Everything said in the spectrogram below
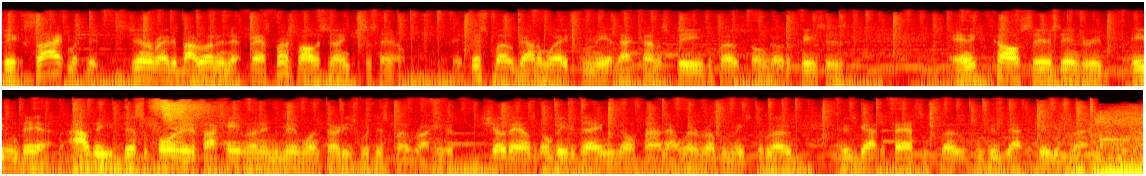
The excitement that's generated by running that fast, first of all, it's dangerous as hell. If this boat got away from me at that kind of speed, the boat's going to go to pieces and it could cause serious injury, even death. I'll be disappointed if I can't run in the mid 130s with this boat right here. Showdown's to be today. We're to find out where the rubber meets the road, who's got the fastest boat and who's got the biggest mouth.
